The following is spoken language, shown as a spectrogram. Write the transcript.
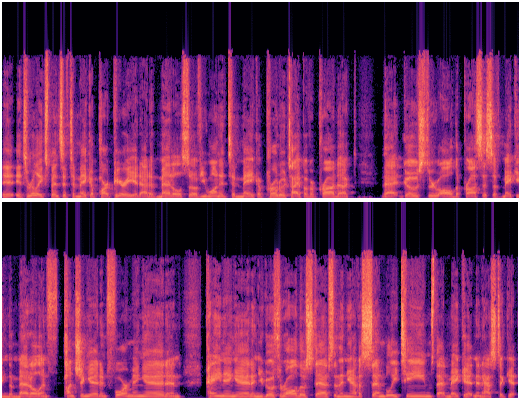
It, it's really expensive to make a part period out of metal. So if you wanted to make a prototype of a product that goes through all the process of making the metal and punching it and forming it and painting it. And you go through all those steps and then you have assembly teams that make it and it has to get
